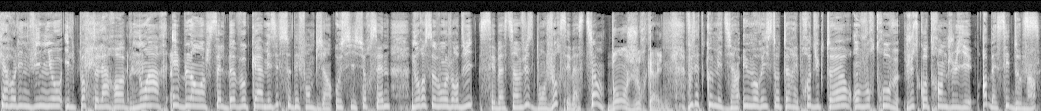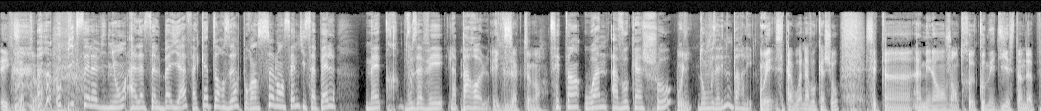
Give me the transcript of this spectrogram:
Anne-Caroline Vigneault, il porte la robe noire et blanche, celle d'avocat, mais il se défend bien aussi sur scène. Nous recevons aujourd'hui Sébastien Vus. Bonjour Sébastien. Bonjour Karine. Vous êtes comédien, humoriste, auteur et producteur. On vous retrouve jusqu'au 30 juillet. Oh ben c'est demain. Exactement. Au Pixel Avignon, à la salle Bayaf, à 14h pour un seul en scène qui s'appelle Maître, vous avez la parole. Exactement. C'est un One Avocat Show oui. dont vous allez nous parler. Oui, c'est un One Avocat Show. C'est un, un, mélange entre comédie et stand-up.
